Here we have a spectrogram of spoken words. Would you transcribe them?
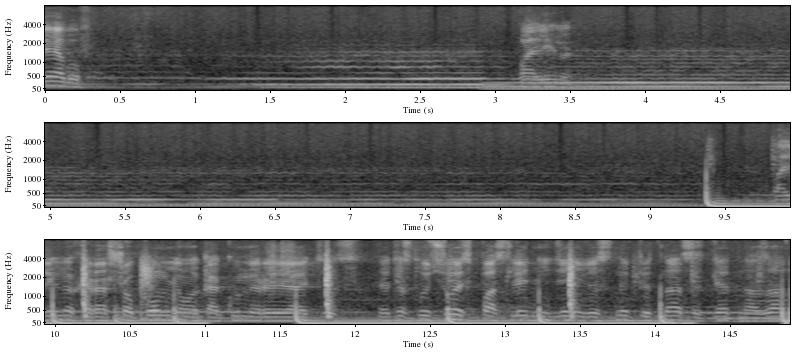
Рябов. Полина. Полина хорошо помнила, как умер ее отец. Это случилось в последний день весны 15 лет назад.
